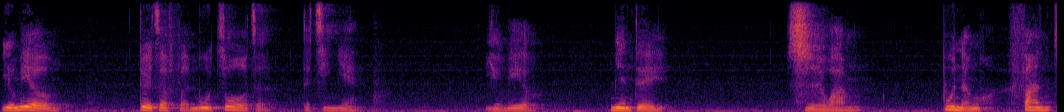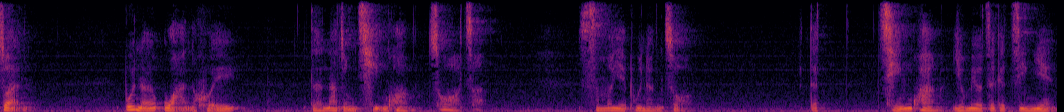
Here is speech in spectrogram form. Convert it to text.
有没有对着坟墓坐着的经验？有没有面对死亡不能翻转、不能挽回的那种情况，坐着什么也不能做的情况，有没有这个经验？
